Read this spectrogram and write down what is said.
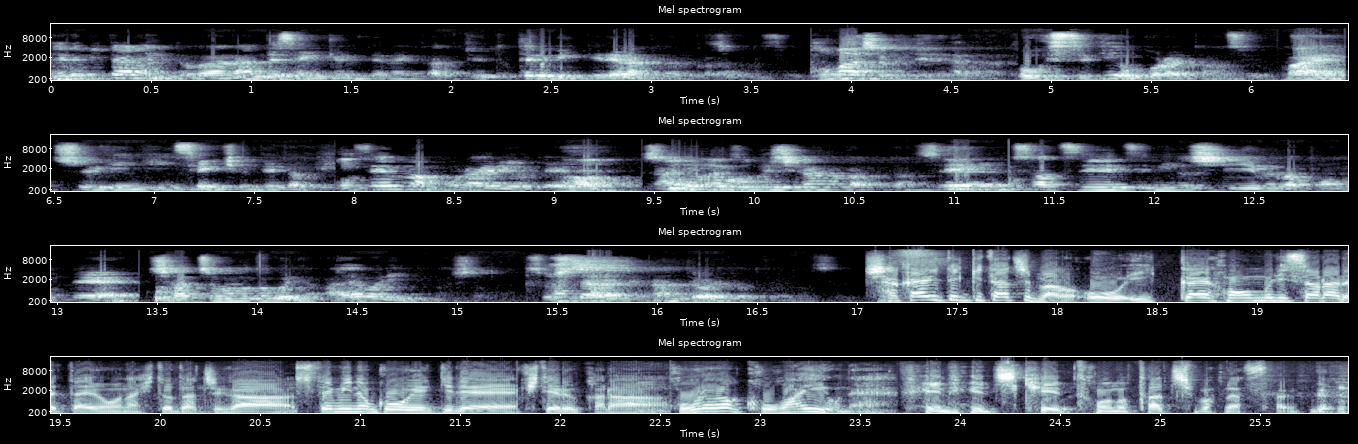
テレビタレントがなんで選挙に出ないかっていうと、テレビに出れなくなるからなんですよ。コマーシャルに出れなくなる。僕すげえ怒られたんですよ。前、衆議院議員選挙に出た時。5000万もらえる予定であ、何も僕知らなかったんで、撮影済みの CM が飛んで、社長のところに謝りに行きました。そしたらね、なんて言われたと思社会的立場を一回葬り去られたような人たちが捨て身の攻撃で来てるから、これは怖いよね。NHK 党の立花さんが。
